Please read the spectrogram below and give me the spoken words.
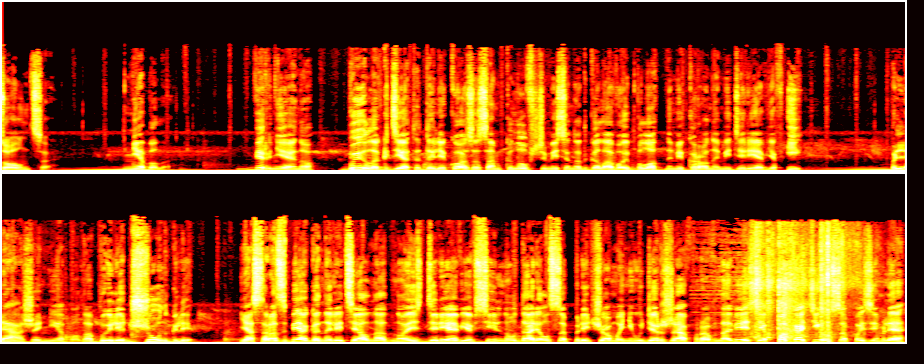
Солнца не было. Вернее, оно было где-то далеко за сомкнувшимися над головой плотными кронами деревьев. И пляжа не было, были джунгли. Я с разбега налетел на одно из деревьев, сильно ударился плечом и, не удержав равновесие, покатился по земле.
